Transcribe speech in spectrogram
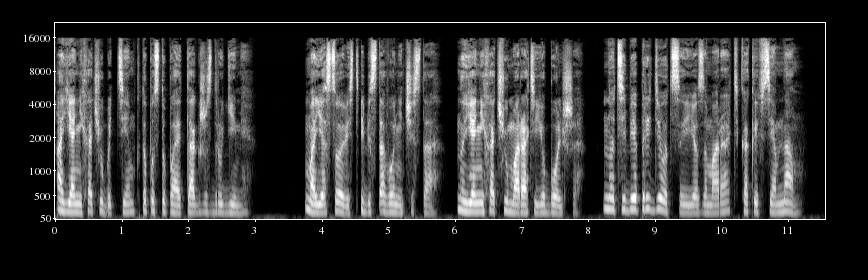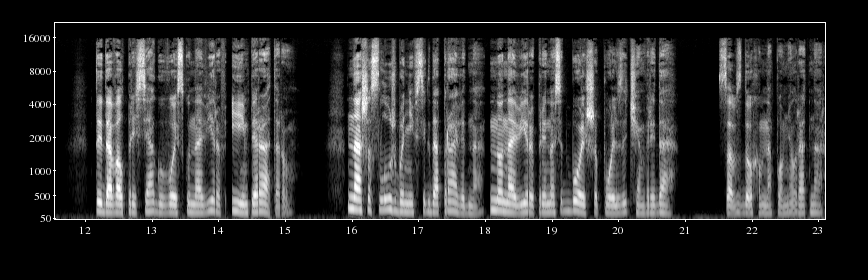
А я не хочу быть тем, кто поступает так же с другими. Моя совесть и без того нечиста, но я не хочу марать ее больше. Но тебе придется ее заморать, как и всем нам. Ты давал присягу войску Навиров и Императору. Наша служба не всегда праведна, но Навиры приносят больше пользы, чем вреда. Со вздохом напомнил Ратнар.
